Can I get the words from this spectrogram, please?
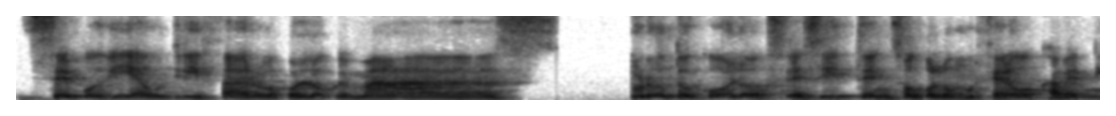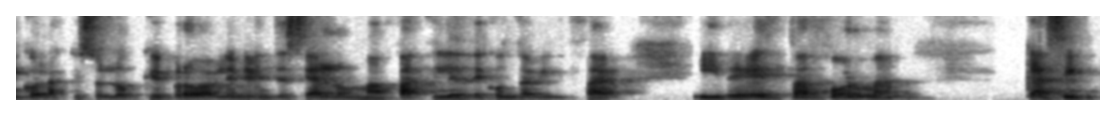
se podía utilizar o con lo que más protocolos existen son con los murciélagos cavernícolas, que son los que probablemente sean los más fáciles de contabilizar. Y de esta forma, casi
